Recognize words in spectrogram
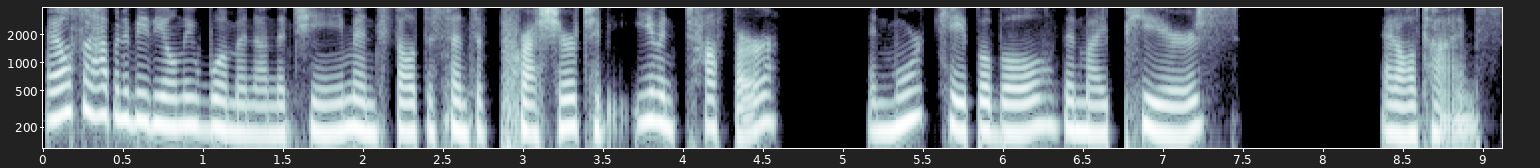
I also happened to be the only woman on the team and felt a sense of pressure to be even tougher and more capable than my peers at all times.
